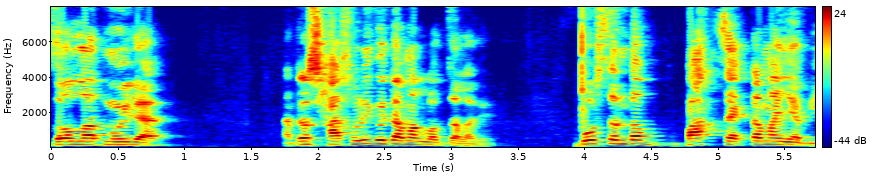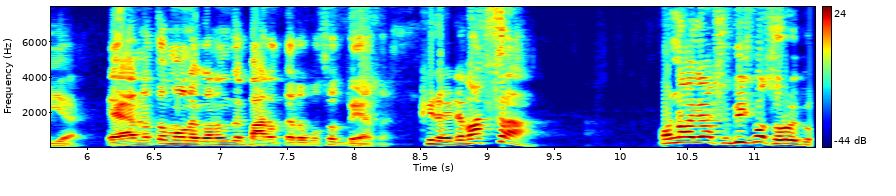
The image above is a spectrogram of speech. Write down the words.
জল্লাদ মহিলা আপনার শাশুড়ি কইতে আমার লজ্জা লাগে। করছেন তো বাচ্চা একটা মাইয়া বিয়া। এখানে তো মনে করেন যে বারো তেরো বছর দেয়া যায়। কিরা এটা বাচ্চা? অন্য হলে একশো বিশ বছর হইব।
